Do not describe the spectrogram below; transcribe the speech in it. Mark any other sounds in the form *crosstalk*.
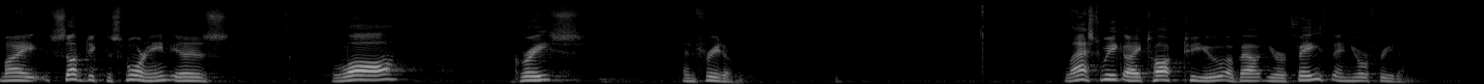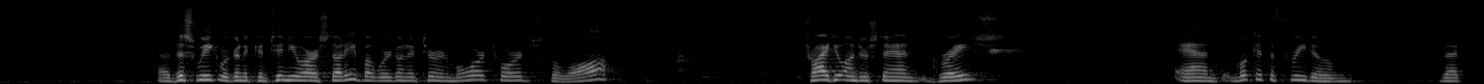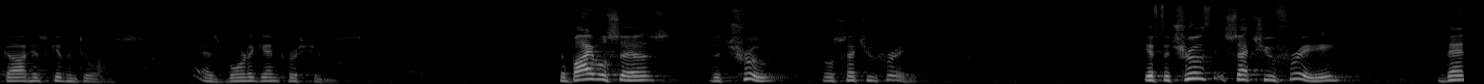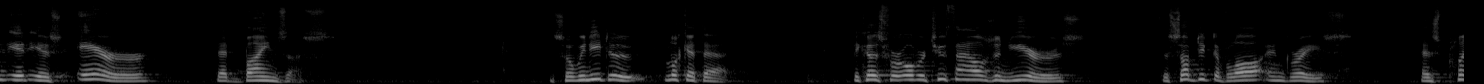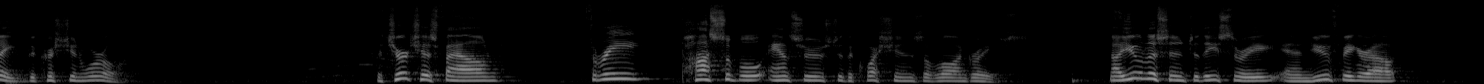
My subject this morning is law, grace, and freedom. Last week I talked to you about your faith and your freedom. Uh, this week we're going to continue our study, but we're going to turn more towards the law, try to understand grace, and look at the freedom that God has given to us as born again Christians. The Bible says the truth will set you free. If the truth sets you free, then it is error that binds us. So we need to look at that. Because for over 2,000 years, the subject of law and grace has plagued the Christian world. The church has found three possible answers to the questions of law and grace. Now, you listen to these three and you figure out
